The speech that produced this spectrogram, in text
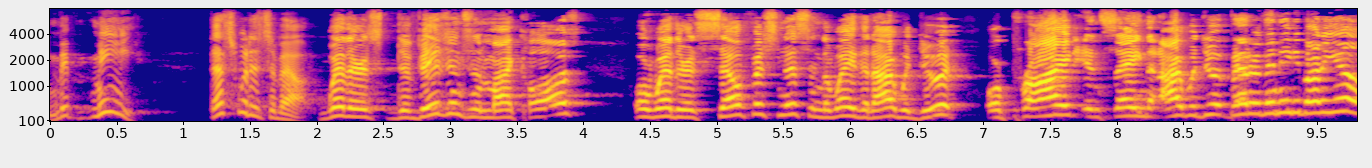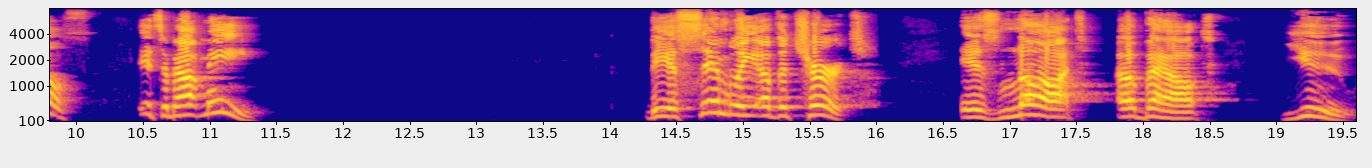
Me. That's what it's about. Whether it's divisions in my cause or whether it's selfishness in the way that I would do it or pride in saying that I would do it better than anybody else. It's about me. The assembly of the church is not about you.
